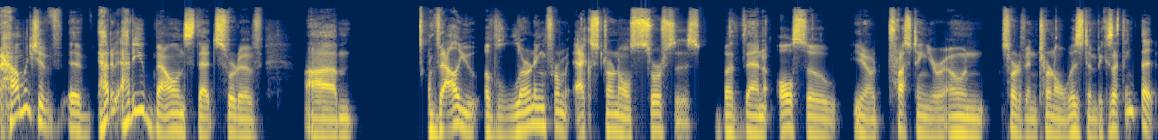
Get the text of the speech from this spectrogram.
how much of uh, how do how do you balance that sort of um, value of learning from external sources, but then also you know trusting your own sort of internal wisdom. Because I think that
